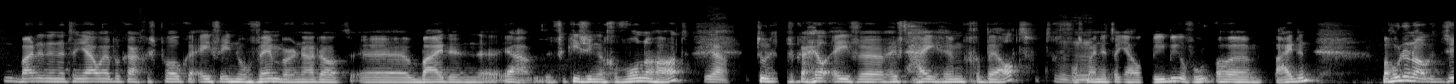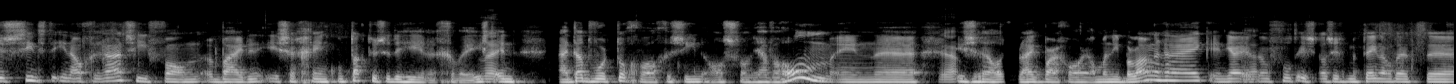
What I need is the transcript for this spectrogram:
Biden en Netanyahu hebben elkaar gesproken even in november nadat Biden ja, de verkiezingen gewonnen had. Ja, Toen hebben ze elkaar heel even, heeft hij hem gebeld. Volgens Mhm. mij Netanyahu Bibi of hoe, eh, Biden. Maar hoe dan ook, dus sinds de inauguratie van Biden is er geen contact tussen de heren geweest. Nee. En ja, dat wordt toch wel gezien als van, ja waarom? En eh, ja, Israël is blijkbaar gewoon allemaal niet belangrijk. En ja, Ja. dan voelt Israël zich meteen altijd eh,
